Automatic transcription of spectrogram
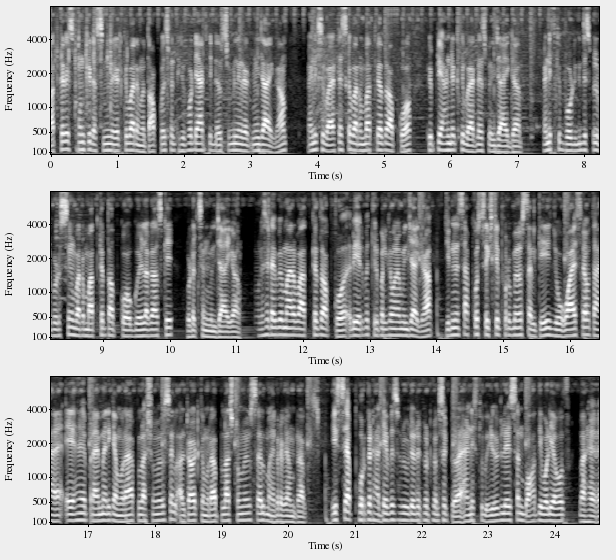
बात करें इस फ़ोन की डिस्प्ले रेट के बारे में तो आपको इसमें थ्री फोर्टी हाइट की डिस्प्ले रेट मिल जाएगा। एंड इसकी ब्राइटनेस के बारे में बात करें तो आपको फिफ्टी हंड्रेड की ब्राइटनेस मिल जाएगा। एंड इसकी बोर्ड की डिस्प्ले प्रोटेक्शन के बारे में बात करें तो आपको गोई लगा उसकी प्रोटेक्शन मिल जाएगा। ऐसे टाइप के हमारे बात करें तो आपको रियर पे ट्रिपल कैमरा मिल जाएगा, जिनमें से आपको सिक्सटी फोर मेगा सेल की जो वॉइस का होता है ए है primary camera plus two megapixel ultrawide camera plus two mega micro camera इससे आप फोर के थर्टी एफ़ वीडियो रिकॉर्ड कर सकते हो एंड इसकी वीडियो रिलेशन बहुत ही बढ़िया हो सकता है।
